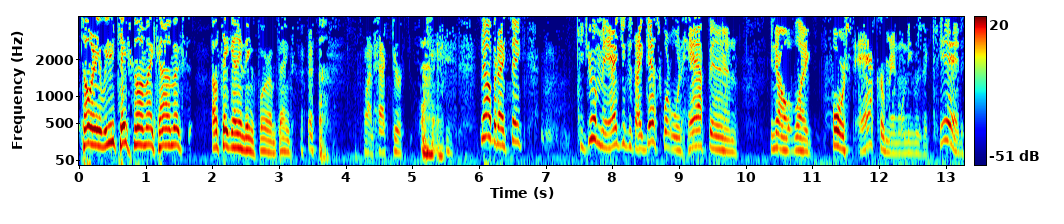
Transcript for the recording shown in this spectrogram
Tony, will you take some of my comics? I'll take anything for them, thanks. Come on, Hector. No, but I think, could you imagine? Because I guess what would happen, you know, like Forrest Ackerman when he was a kid,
